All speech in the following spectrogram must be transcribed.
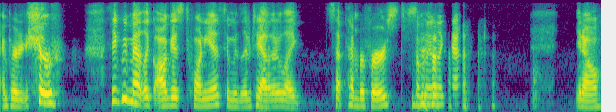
I'm pretty sure. I think we met like August 20th and we lived together like September 1st, something like that. you know,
